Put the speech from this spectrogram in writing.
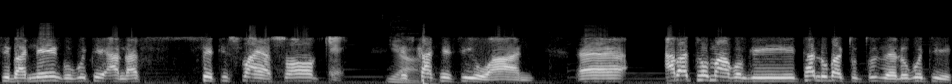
sibaningi ukuthi angasatisfya sonke ngesikhathi esiyi-one eh abathomako ngithanda ubagcugcuzela ukuthi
